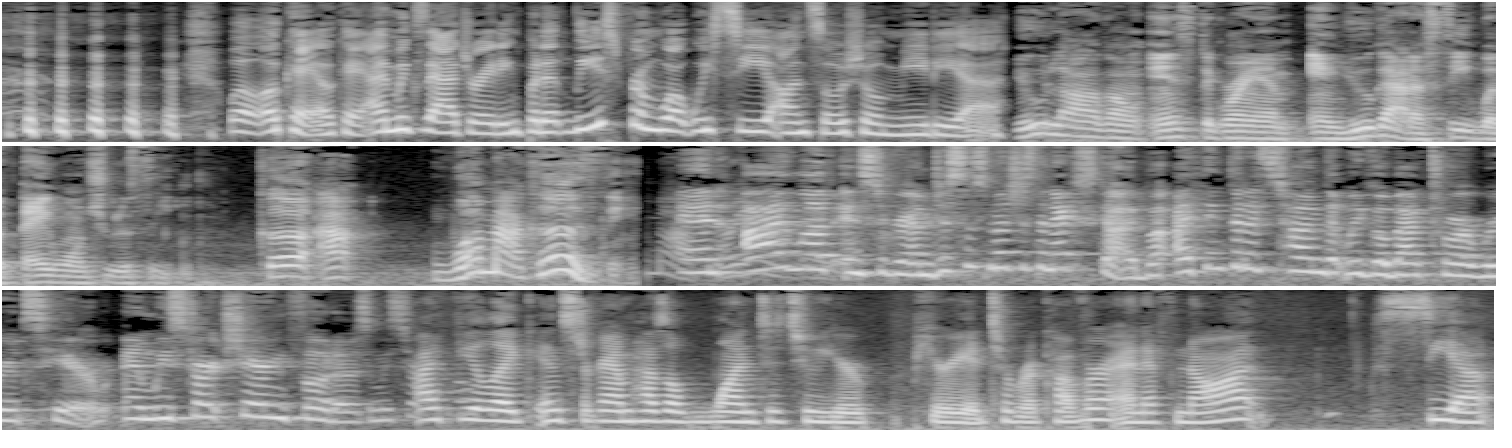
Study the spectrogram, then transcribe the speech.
well, okay, okay. I'm exaggerating, but at least from what we see on social media. You log on Instagram and you got to see what they want you to see. Cause I, what my cousin. And I love Instagram just as much as the next guy, but I think that it's time that we go back to our roots here and we start sharing photos and we start I feel like Instagram has a 1 to 2 year period to recover and if not, see ya.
